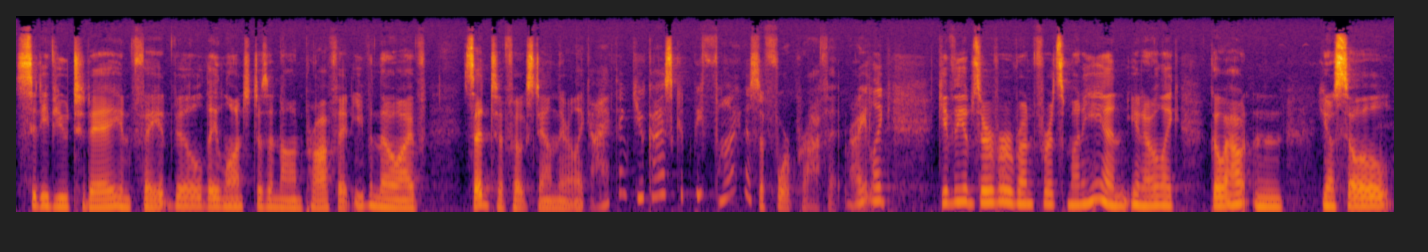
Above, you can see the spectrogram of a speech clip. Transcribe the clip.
City View Today in Fayetteville. They launched as a nonprofit, even though I've said to folks down there, like, I think you guys could be fine as a for profit, right? Like, give the Observer a run for its money and, you know, like go out and, you know, sell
